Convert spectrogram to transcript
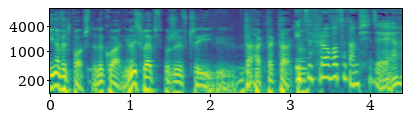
A i nawet pocztę, dokładnie. No i sklep spożywczy i tak, tak, tak. No. I cyfrowo co tam się dzieje?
